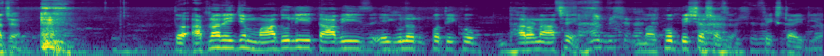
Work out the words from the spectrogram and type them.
আচ্ছা। তো আপনার এই যে মাদুলি তাবিজ এইগুলোর প্রতি খুব ধারণা আছে? হ্যাঁ খুব বিশ্বাস হ্যাঁ, বিশ্বাস আছে। ফিক্সড আইডিয়া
